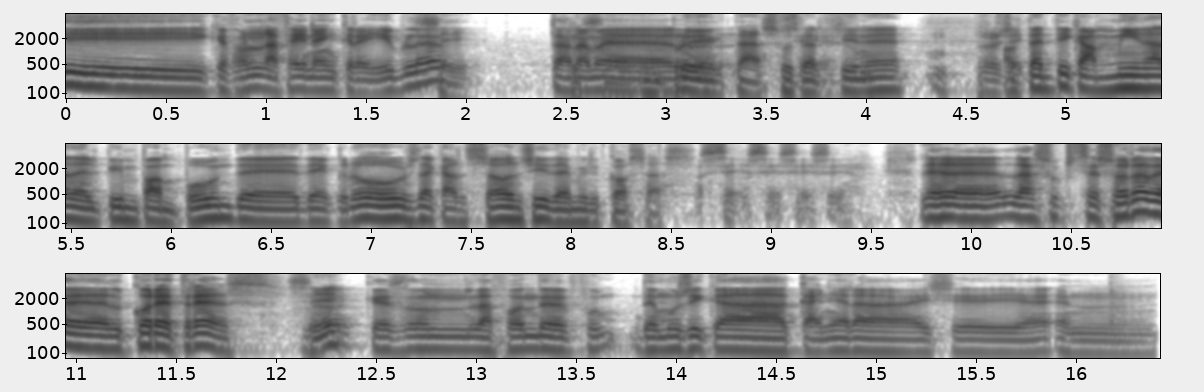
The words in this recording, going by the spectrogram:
I que fan una feina increïble. Sí. Tant Sí, amb sí, el... un projecte, Sí, Sutercine, és un- projecte. autèntica mina del pim-pam-pum, de, de grooves, de cançons i de mil coses. Sí, sí, sí. sí. La, la successora del Core 3, Sí. no? que és un, la font de, de música canyera així en,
